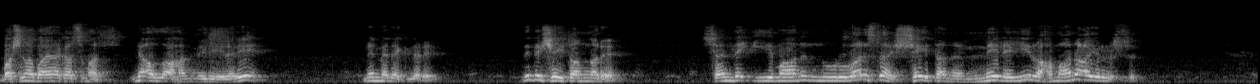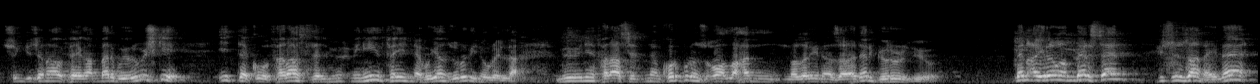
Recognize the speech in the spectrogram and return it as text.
Başına bayrak asmaz. Ne Allah'ın velileri, ne melekleri, ne de şeytanları. Sende imanın nuru varsa şeytanı, meleği, Rahman'ı ayırırsın. Çünkü Cenab-ı Peygamber buyurmuş ki ferâsetel müminin fe innehu yanzuru bi nurillah. Müminin ferasetinden korkunuz o Allah'ın nazarıyla nazar eder görür diyor. Ben ayıramam dersen hüsnü zan eyle,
